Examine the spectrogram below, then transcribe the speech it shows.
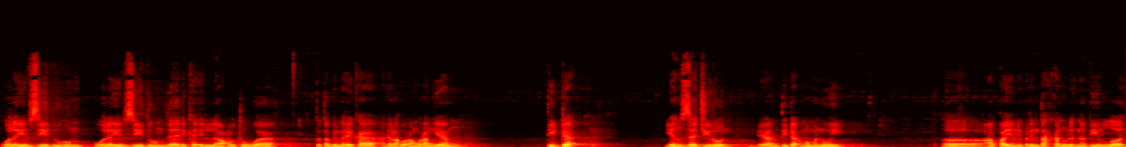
wa la yaziduhum wa la yaziduhum dzalika illa 'utuwa tetapi mereka adalah orang-orang yang tidak yang zajirun ya tidak memenuhi uh, apa yang diperintahkan oleh Nabiullah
